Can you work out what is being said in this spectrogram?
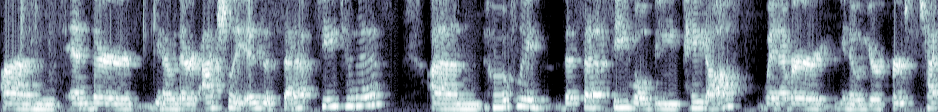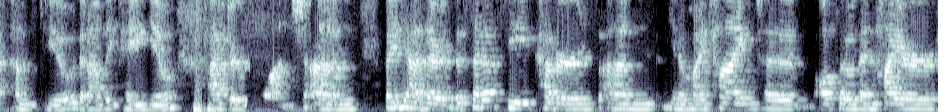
Um, and there, you know, there actually is a setup fee to this. Um, hopefully, the setup fee will be paid off whenever you know your first check comes to you that I'll be paying you after launch. Um, but yeah, the, the setup fee covers um, you know my time to also then hire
